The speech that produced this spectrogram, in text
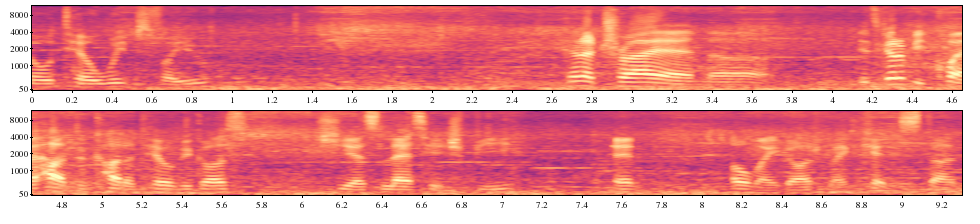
No tail whips for you. Gonna try and uh, it's gonna be quite hard to cut a tail because she has less HP. And oh my gosh, my cat is stunned.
